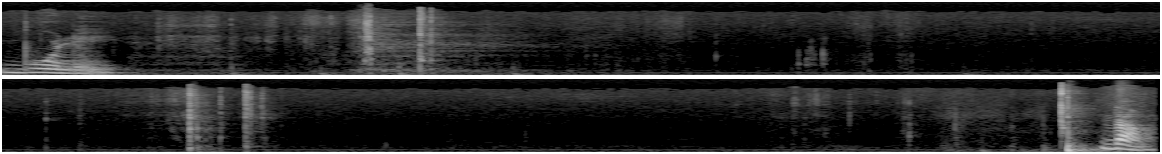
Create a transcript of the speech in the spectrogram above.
болей. Да,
